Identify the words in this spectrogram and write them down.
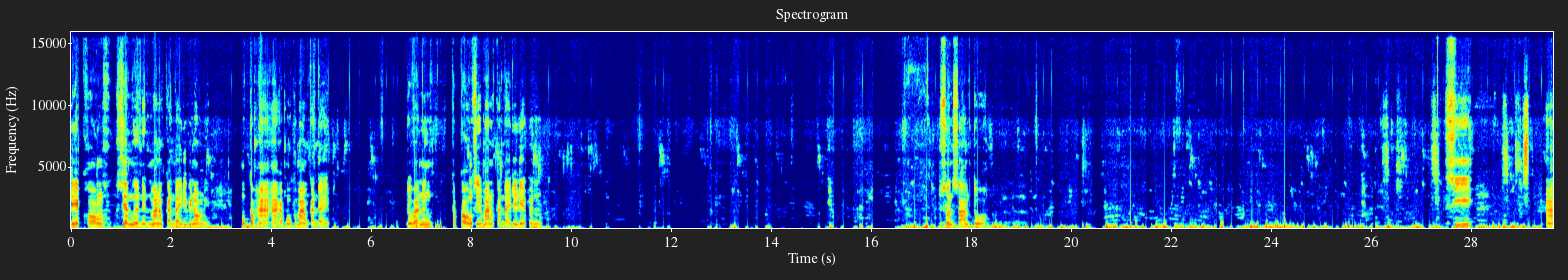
เลขของเส้ยนมือเนี่ยมานำกันได้ที่พี่น้องนี่หกกับหาหากับหกก็มานำกันได้หรือว่าหนึ่งกับเก่าของสีมานำกันได้ได้เลขเป็นส่วนสามตัว สี่ห้า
